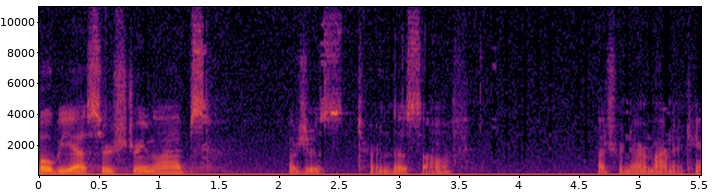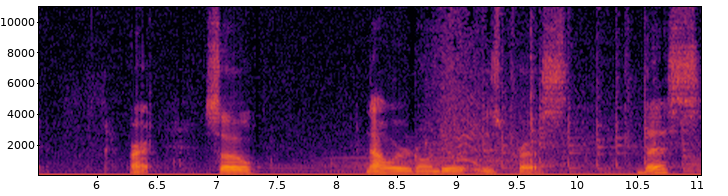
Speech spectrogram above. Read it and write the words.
OBS or Streamlabs. I'll just turn this off. Actually, never mind, I can't. Alright, so now what we're going to do is press this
